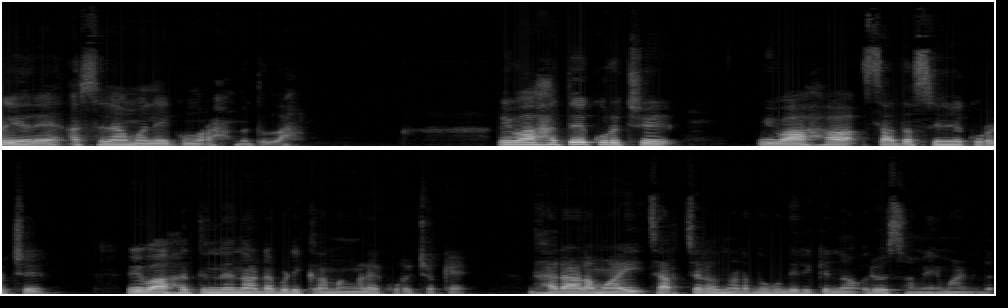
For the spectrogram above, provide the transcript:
പ്രിയരെ അസ്സലാം വലൈക്കും വറഹമത്തുള്ള വിവാഹത്തെക്കുറിച്ച് വിവാഹ സദസ്സിനെ കുറിച്ച് വിവാഹത്തിന്റെ നടപടിക്രമങ്ങളെക്കുറിച്ചൊക്കെ ധാരാളമായി ചർച്ചകൾ നടന്നുകൊണ്ടിരിക്കുന്ന ഒരു സമയമാണിത്.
